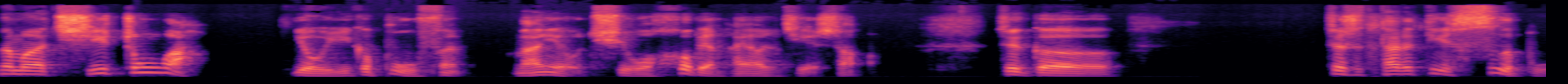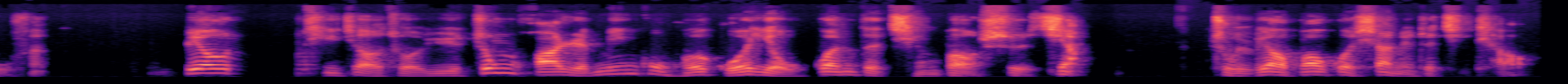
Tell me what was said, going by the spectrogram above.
那么其中啊有一个部分蛮有趣，我后边还要介绍。这个这是它的第四部分，标题叫做“与中华人民共和国有关的情报事项”，主要包括下面这几条。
